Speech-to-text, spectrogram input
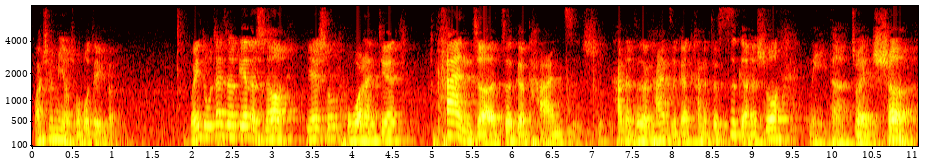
完全没有说过这个。唯独在这边的时候，耶稣突然间看着这个摊子，是看着这个摊子跟看着这四个人说：“你的罪赦了。”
